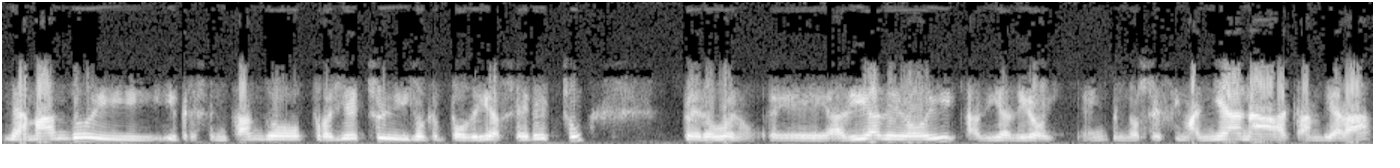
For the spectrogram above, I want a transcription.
llamando y, presentando proyectos y lo que podría ser esto, pero bueno, eh, a día de hoy, a día de hoy, ¿eh? no sé si mañana cambiará,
